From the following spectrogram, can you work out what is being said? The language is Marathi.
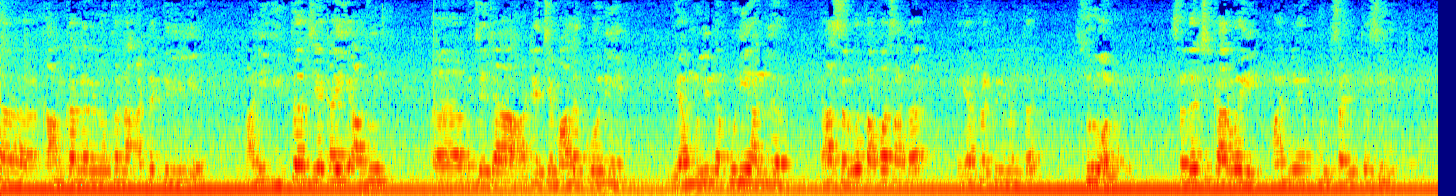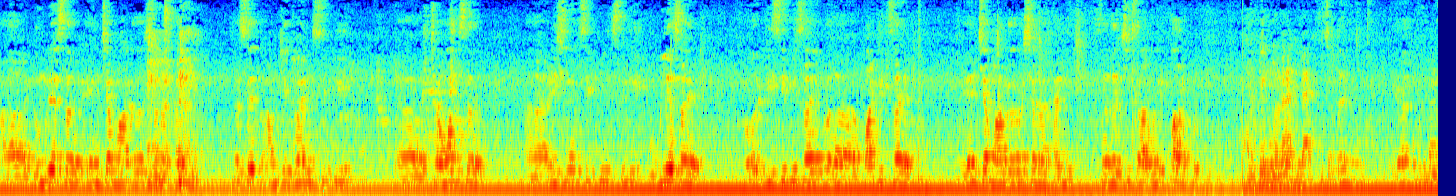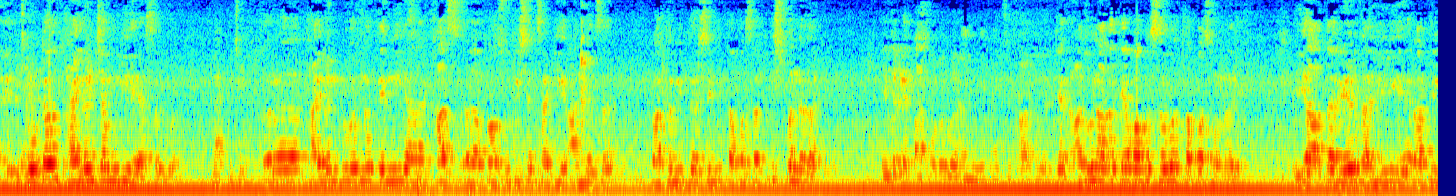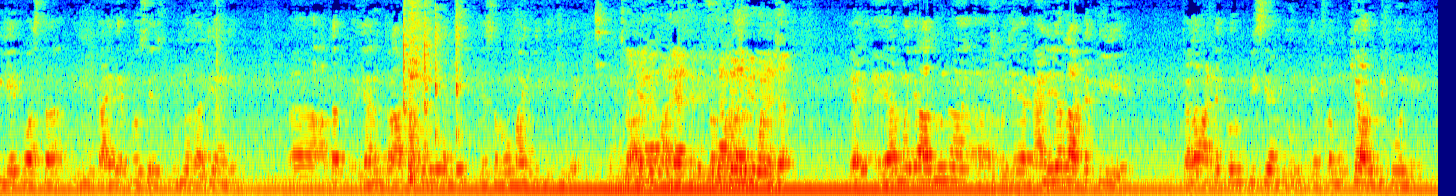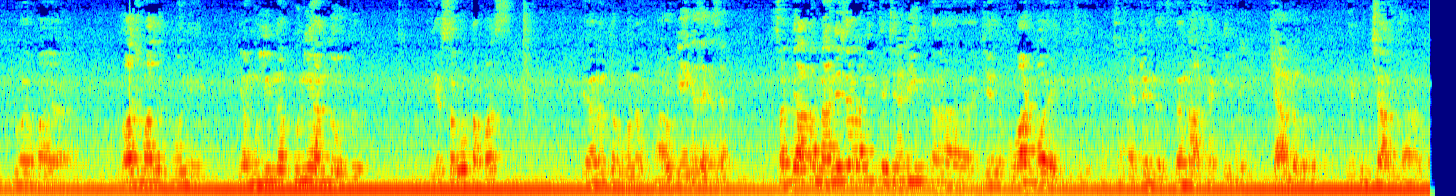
काम करणाऱ्या लोकांना अटक केलेली आहे. आणि इतर जे काही अजून म्हणजे ज्या हॉटेलचे मालक कोण आहे या मुलींना कुणी आणलं हा सर्व तपास आता या प्रक्रियेनंतर सुरू होणार आहे. सदरची कारवाई माननीय पोलीस आयुक्त श्री डुमरे सर यांच्या मार्गदर्शनाखाली तसेच आमचे joint CP Chavan sir additional CP Shri Ugle साहेब व डीसीपी साहेब पाटील साहेब यांच्या मार्गदर्शनाखाली सदरची कारवाई पार पडली. या- टोटल थायलंडच्या मुली आहे या सर्व. तर थायलंडवरनं त्यांनी खास प्रॉसिक्युशनसाठी आणल्याचं प्राथमिक दर्शनी तपासात निष्पन्न झाले त्यांच्याकडे पासपोर्ट वगैरे? अजून आता त्याबाबत सर्व तपास होणार आहे. ही आता रेड झालेली आहे. रात्री एक वाजता ही कायदे प्रोसेस पूर्ण झाली आणि आता यानंतर अटक करून त्यांनी हे सर्व माहिती घेतली याच्यात या- यामध्ये अजून म्हणजे मॅनेजरला अटक केली आहे. त्याला अटक करून पीसीआर घेऊन यातला मुख्य आरोपी कोण आहे किंवा लॉज मालक कोण आहे या मुलींना कुणी आणलं होतं हे सर्व तपास यानंतर होणार. आरोपी एकच आहे का सर? सध्या आता मॅनेजर आणि त्याचे तीन जे वॉर्ड बॉय आहेत तिथले अटेंडन्स त्यांना अटक केली. चार लोक होते एकूण चार लोक.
